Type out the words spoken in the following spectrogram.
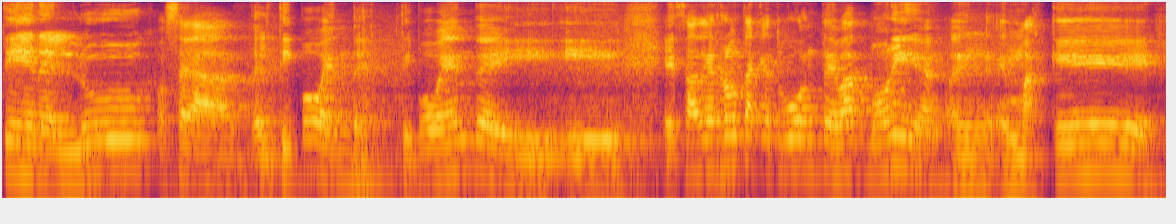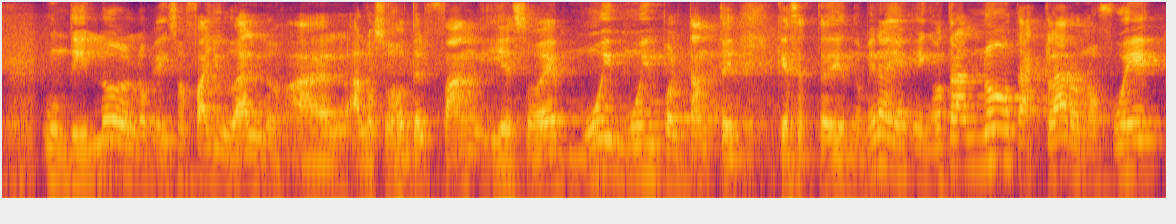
tiene el look, o sea, el tipo vende, el tipo vende y, esa derrota que tuvo ante Bad Bunny, en, más que hundirlo, lo que hizo fue ayudarlo a, los ojos del fan y eso es muy, muy importante que se esté viendo. Mira, en, otras notas, claro, no fue,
